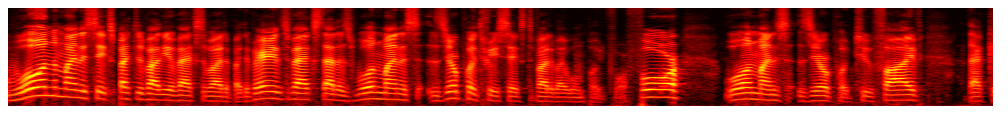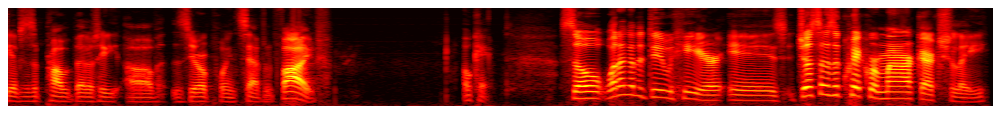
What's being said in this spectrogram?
1 minus the expected value of X divided by the variance of X, that is 1 minus 0.36 divided by 1.44, 1 minus 0.25, that gives us a probability of 0.75. Okay, so what I'm going to do here is, just as a quick remark actually,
